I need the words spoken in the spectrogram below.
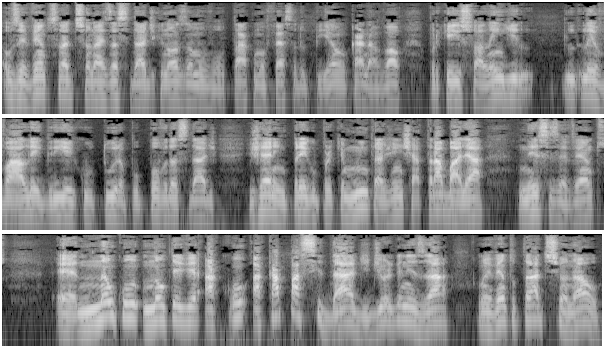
os eventos tradicionais da cidade que nós vamos voltar, como festa do peão, carnaval, porque isso além de levar alegria e cultura para o povo da cidade, gera emprego, porque muita gente ia trabalhar nesses eventos. É, não, não teve a, a capacidade de organizar um evento tradicional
